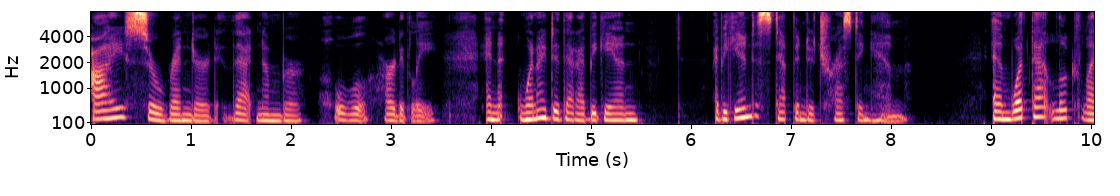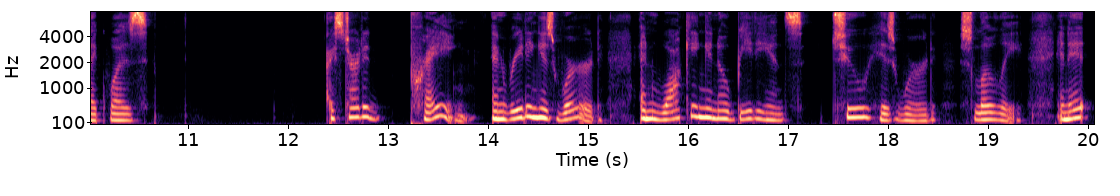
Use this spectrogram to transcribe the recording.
I surrendered that number wholeheartedly. And when I did that, I began, I began to step into trusting him. And what that looked like was I started praying and reading His Word and walking in obedience to His Word slowly. And it,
